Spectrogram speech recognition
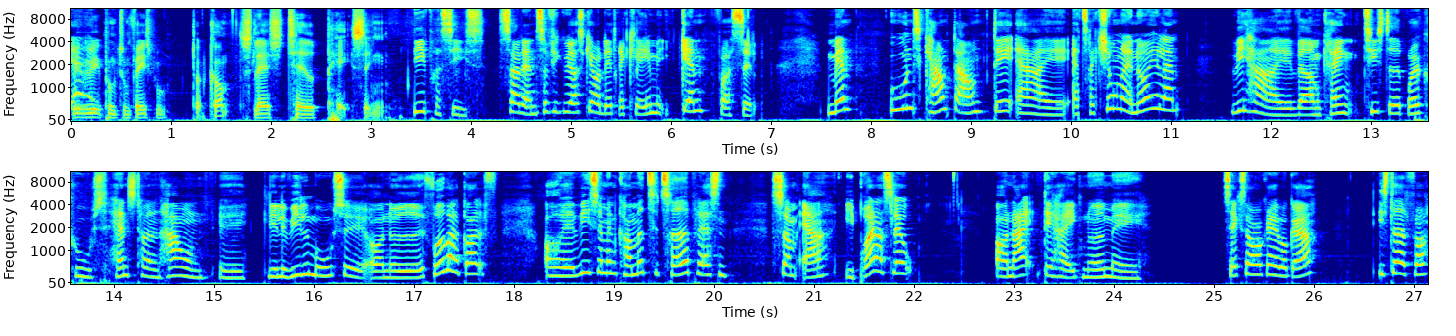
Ja, www.facebook.com slash taget pasengen. lige præcis. Sådan, så fik vi også gjort lidt reklame igen for os selv. Men ugens countdown, det er øh, attraktioner i Nordjylland. Vi har øh, været omkring Tisted Bryghus, Hanstholm Havn, øh, Lille Vildmose og noget fodboldgolf. Og øh, vi er simpelthen kommet til tredjepladsen, som er i Brønderslev. Og nej, det har ikke noget med sexovergreb at gøre. I stedet for,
